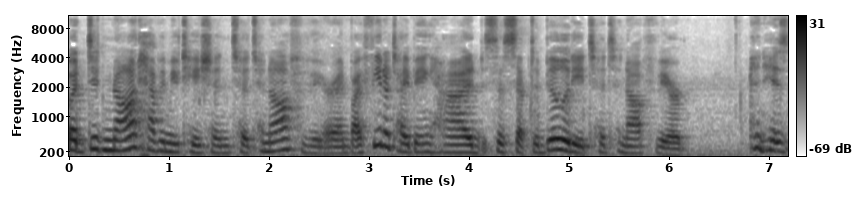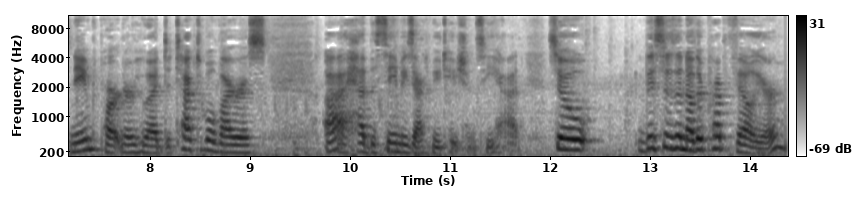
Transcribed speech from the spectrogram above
but did not have a mutation to tenofovir, and by phenotyping had susceptibility to tenofovir and his named partner, who had detectable virus, uh, had the same exact mutations he had. So this is another prep failure.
